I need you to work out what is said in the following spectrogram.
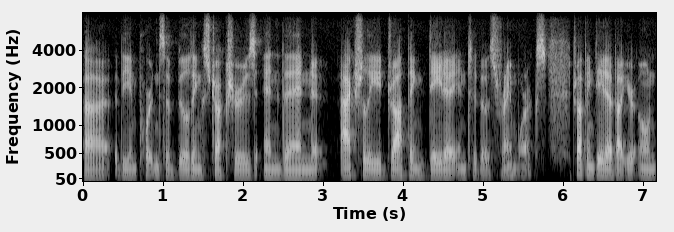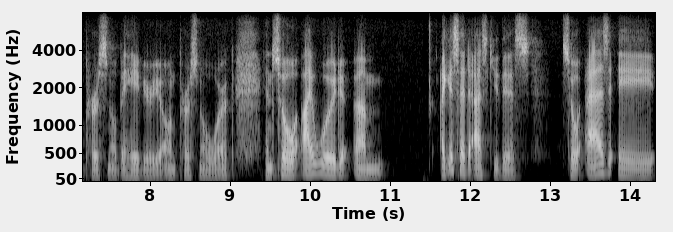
uh, the importance of building structures and then actually dropping data into those frameworks, dropping data about your own personal behavior, your own personal work. And so I would um, I guess I'd ask you this. So as a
